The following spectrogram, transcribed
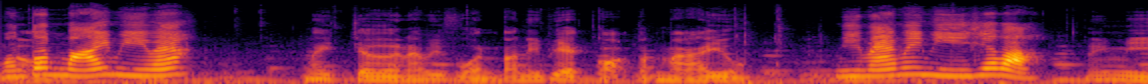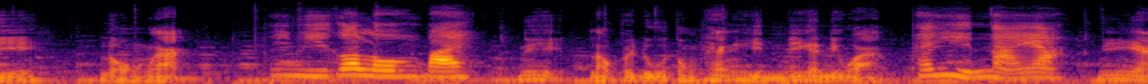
บนเนอะต้นไม้มีไหมไม่เจอนะพี่ฝนตอนนี้พี่เอกเกาะต้นไม้อยู่ มีไหมไม่มีใช่ป่ะ ไม่มีลงละ ไม่มีก็ลงไป นี่เราไปดูตรงแท่งหินนี่กันดีกว่า แท่งหินไหนอะ นี่ไง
